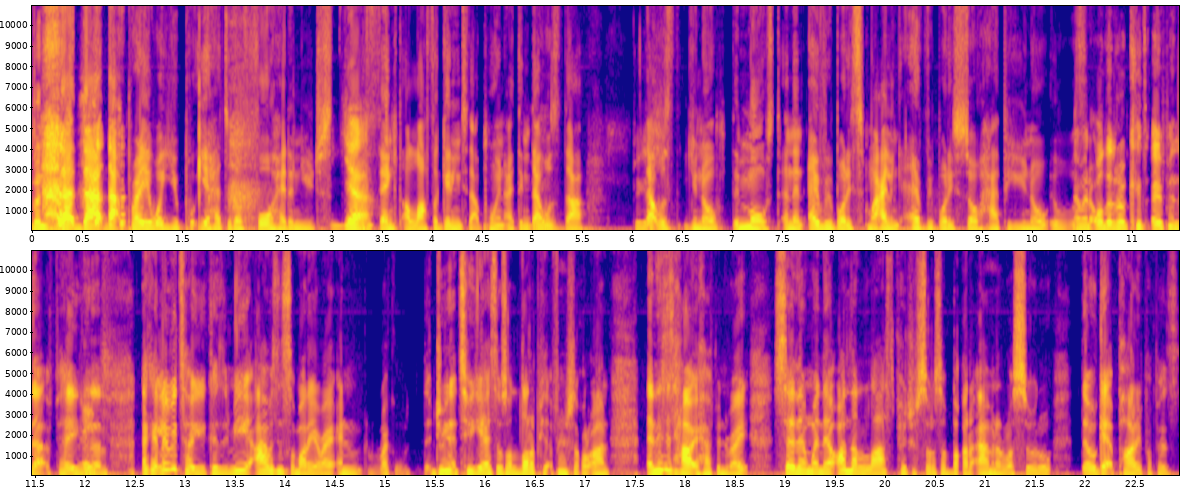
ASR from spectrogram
That, that, that prayer where you put your head to the forehead and you just Yeah. thanked Allah for getting to that point. I think that Mhm. was the, that was, you know, the most. And then everybody's smiling, everybody's so happy, you know. It was, And when all the little kids opened that page, Page. and okay, let me tell you, because me, I was in Somalia, right, and like during that two years, there was a lot of people that finished the Quran, and this is how it happened, right. So then, when they're on the last page of Surah Al-Baqarah, Amin al-Rasul, they'll get party poppers.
